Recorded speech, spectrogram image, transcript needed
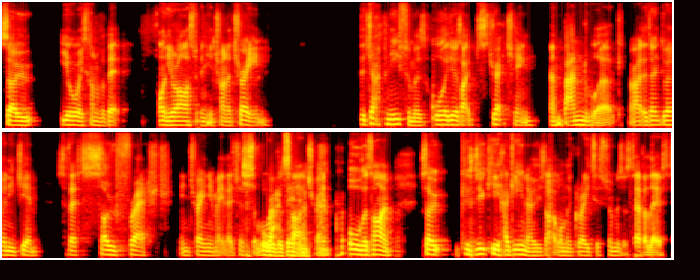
So you're always kind of a bit on your ass when you're trying to train. The Japanese swimmers, all they do is like stretching and band work. Right, they don't do any gym, so they're so fresh in training, mate. They're just, Just all the time. training all the time. So Kosuke Hagino, who's like one of the greatest swimmers that's ever lived,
